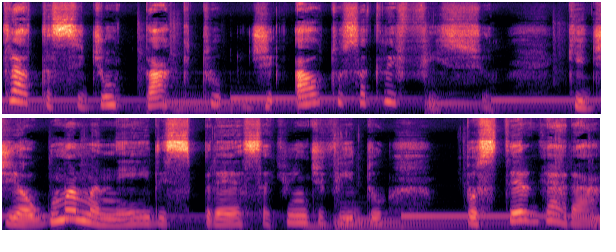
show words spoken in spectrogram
Trata-se de um pacto de autossacrifício que de alguma maneira expressa que o indivíduo postergará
